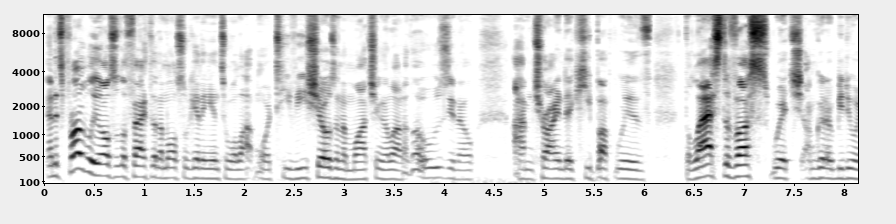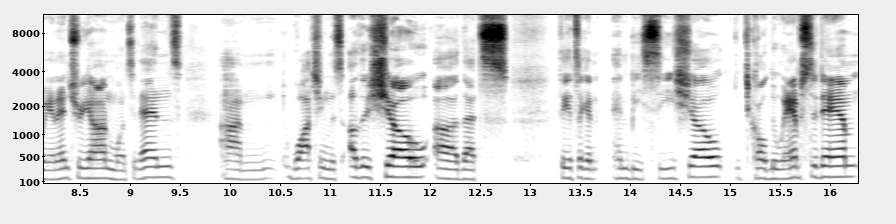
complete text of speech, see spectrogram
And it's probably also the fact that I'm also getting into a lot more TV shows and I'm watching a lot of those. You know, I'm trying to keep up with The Last of Us, which I'm going to be doing an entry on once it ends. I'm watching this other show uh, that's, think it's like an NBC show. It's called New Amsterdam.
